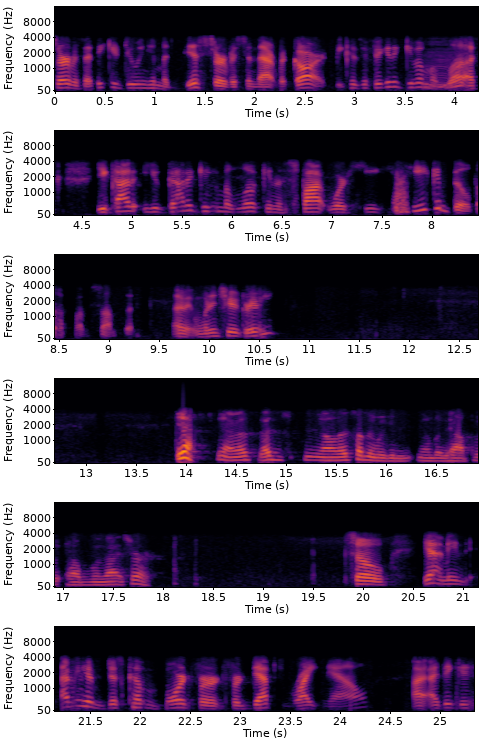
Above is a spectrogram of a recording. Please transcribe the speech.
service. I think you're doing him a disservice in that regard because if you're going to give him a Mm. look, you got you got to give him a look in a spot where he he can build up on something. I mean, wouldn't you agree? Yeah, yeah, that's that's you know that's something we can you know help help with that. Sure. So yeah, I mean, having him just come aboard for for depth right now, I, I think it's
